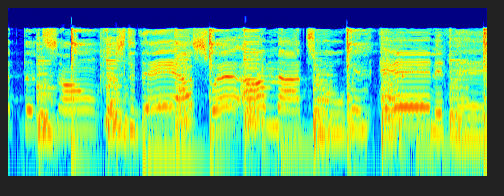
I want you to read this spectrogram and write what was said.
at the tone. Cause today I swear I'm not doing anything.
